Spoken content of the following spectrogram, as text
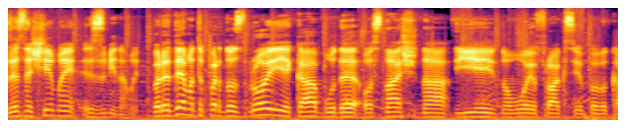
з значними змінами. Перейдемо тепер до зброї, яка буде оснащена цією новою фракцією ПВК.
